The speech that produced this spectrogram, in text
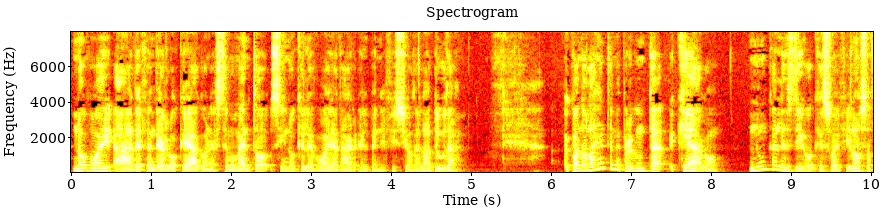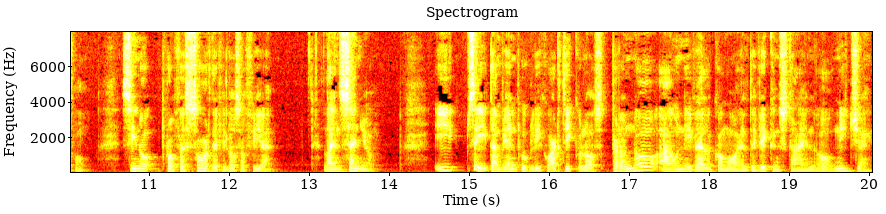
No voy a defender lo que hago en este momento, sino que le voy a dar el beneficio de la duda. Cuando la gente me pregunta ¿qué hago? Nunca les digo que soy filósofo, sino profesor de filosofía. La enseño. Y sí, también publico artículos, pero no a un nivel como el de Wittgenstein o Nietzsche.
